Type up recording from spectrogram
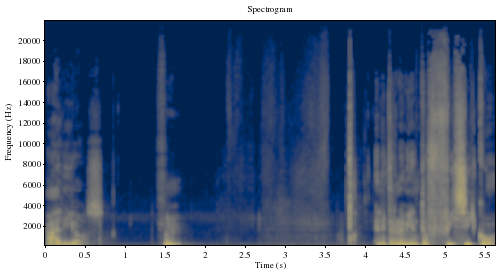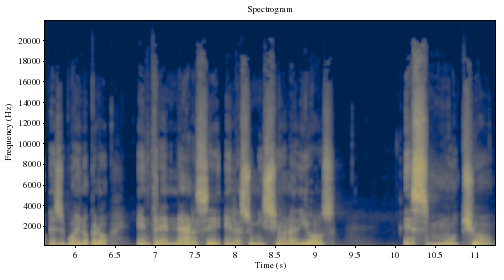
a Dios. Hmm. El entrenamiento físico es bueno, pero entrenarse en la sumisión a Dios es mucho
